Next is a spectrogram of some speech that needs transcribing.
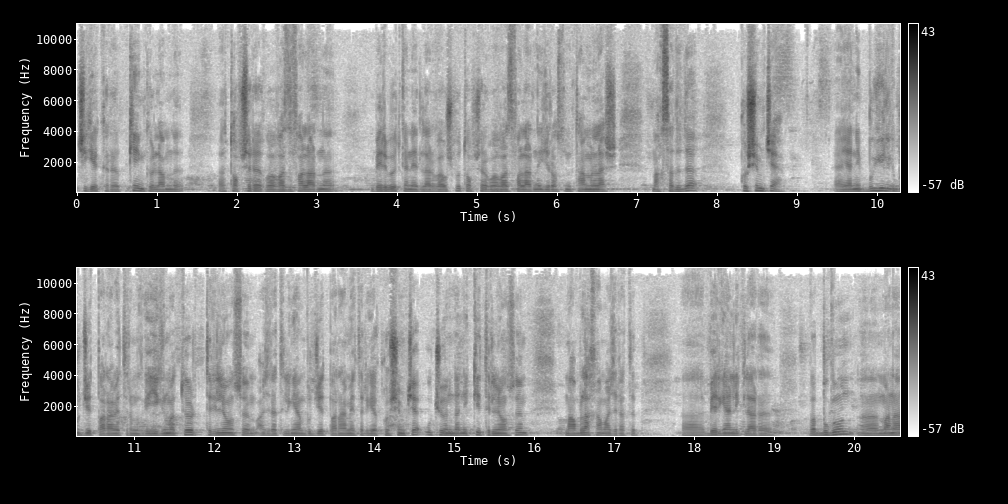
ichiga kirib keng ko'lamli topshiriq va vazifalarni berib o'tgan edilar va ushbu topshiriq va vazifalarni ijrosini ta'minlash maqsadida qo'shimcha E, ya'ni bu yilgi byudjet parametrimizga 24 trillion so'm ajratilgan byudjet parametriga qo'shimcha uch o'ndan 2 trillion so'm mablag' ham ajratib e, berganliklari va bugun e, mana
